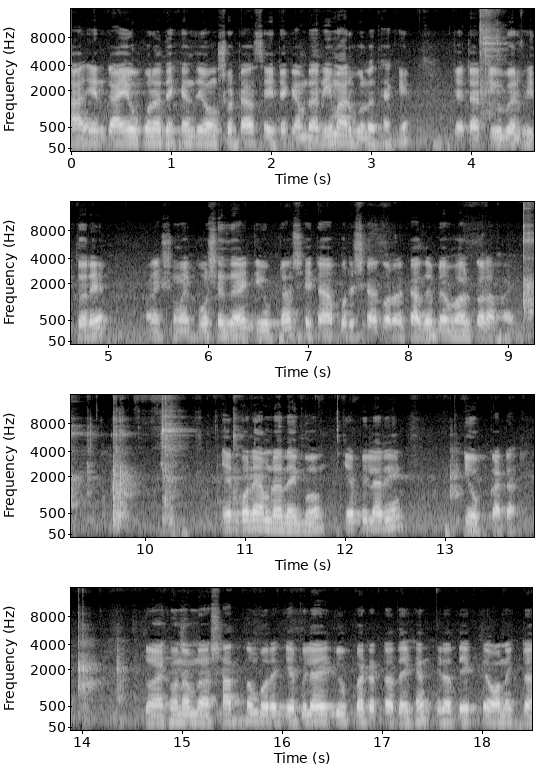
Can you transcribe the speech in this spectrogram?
আর এর গায়ে উপরে দেখেন যে অংশটা আছে, এটাকে আমরা রিমার বলে থাকি, যেটা টিউবের ভিতরে অনেক সময় বসে যায় টিউবটা, সেটা পরিষ্কার করার কাজে ব্যবহার করা হয়। এরপরে আমরা দেখব ক্যাপিলারি টিউব কাটার তো এখন আমরা সাত নম্বরে ক্যাপিলারি টিউব কাটারটা দেখেন, এটা দেখতে অনেকটা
